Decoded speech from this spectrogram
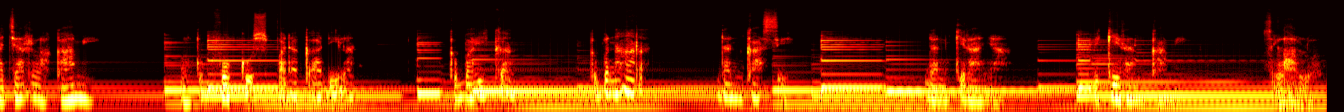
Ajarlah kami untuk fokus pada keadilan, kebaikan, kebenaran, dan kasih. Dan kiranya pikiran kami selalu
